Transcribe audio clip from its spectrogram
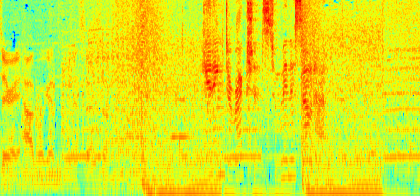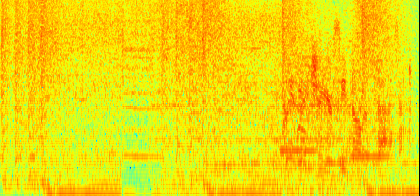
Hey Siri, how do I get to Minnesota? Getting directions to Minnesota. Please make sure your seatbelt is fastened.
